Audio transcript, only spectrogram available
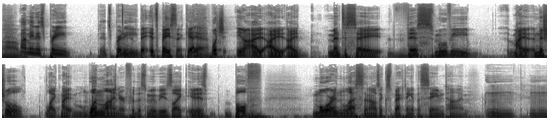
Um, I mean it's pretty, it's pretty. It's basic yeah. Yeah. which you know I, I i meant to say this movie my initial like my one liner for this movie is like it is both more and less than i was expecting at the same time. Mm, hmm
